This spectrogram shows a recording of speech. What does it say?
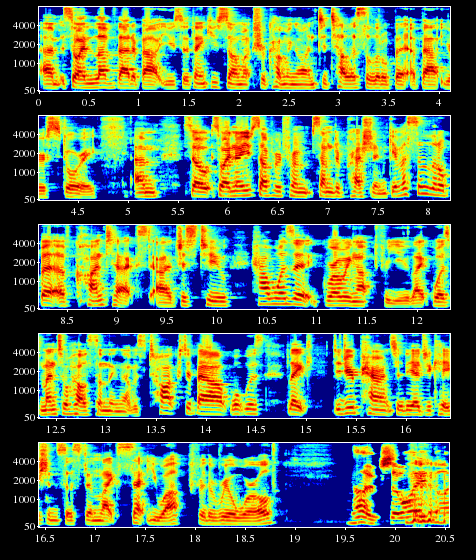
Um, so I love that about you. So thank you so much for coming on to tell us a little bit about your story. Um, so, so I know you suffered from some depression. Give us a little bit of context, uh, just to how was it growing up for you? Like, was mental health something that was talked about? What was like? Did your parents or the education system like set you up for the real world? No. So I, I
